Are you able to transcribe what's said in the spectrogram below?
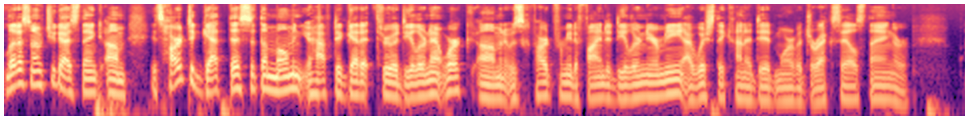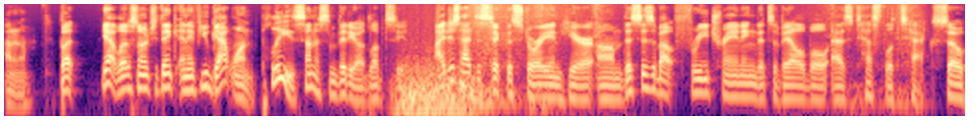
let us know what you guys think. Um, it's hard to get this at the moment. You have to get it through a dealer network. Um, and it was hard for me to find a dealer near me. I wish they kind of did more of a direct sales thing or I don't know. Yeah, let us know what you think. And if you get one, please send us some video. I'd love to see it. I just had to stick the story in here. Um, this is about free training that's available as Tesla Tech. So,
